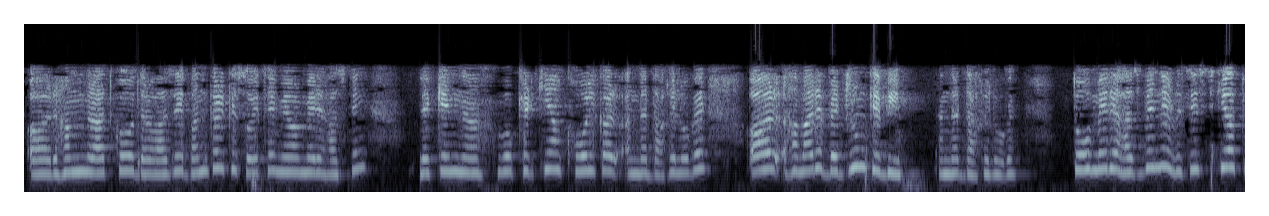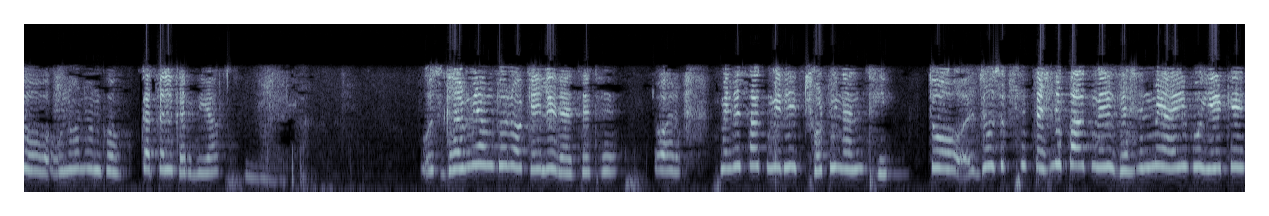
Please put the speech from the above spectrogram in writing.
اور ہم رات کو دروازے بند کر کے سوئے تھے، میں اور میرے ہسبینڈ لیکن وہ کھڑکیاں کھول کر اندر داخل ہو گئے اور ہمارے بیڈ روم کے بھی اندر داخل ہو گئے۔ تو میرے ہسبینڈ نے ریزسٹ کیا تو انہوں نے ان کو قتل کر دیا۔ اس گھر میں ہم دونوں اکیلے رہتے تھے اور میرے ساتھ میری ایک چھوٹی نند تھی۔ تو جو سب سے پہلی بات میرے ذہن میں آئی وہ یہ کہ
